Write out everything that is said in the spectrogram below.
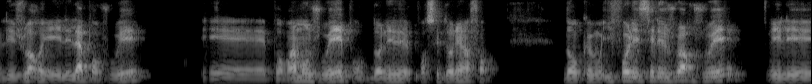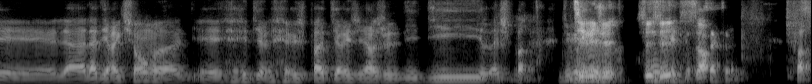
Les joueurs, il est là pour jouer et pour vraiment jouer, pour, donner, pour se donner un fond. Donc, euh, il faut laisser les joueurs jouer et les, la, direction, euh, et, je sais pas, diriger, je dis, je sais pas. Diriger, c'est ça. Voilà.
